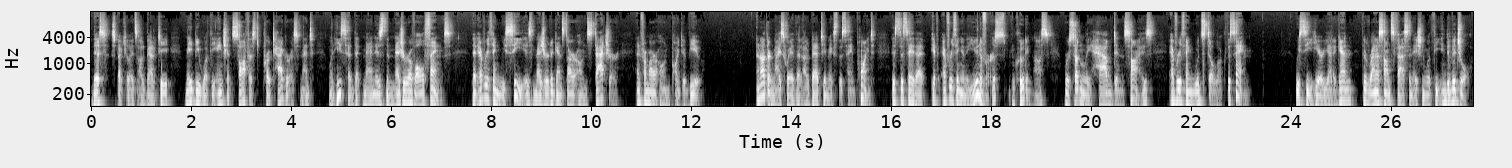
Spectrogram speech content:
this, speculates Alberti, may be what the ancient sophist Protagoras meant when he said that man is the measure of all things, that everything we see is measured against our own stature and from our own point of view. Another nice way that Alberti makes the same point is to say that if everything in the universe, including us, were suddenly halved in size, everything would still look the same. We see here yet again the Renaissance fascination with the individual,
